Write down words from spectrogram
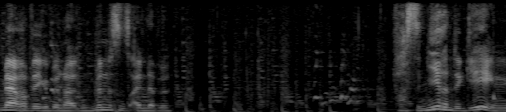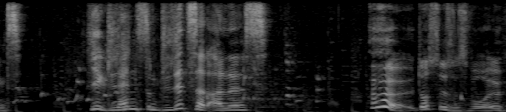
mehrere Wege beinhalten. Mindestens ein Level. Faszinierende Gegend. Hier glänzt und glitzert alles. Hey, das ist es wohl.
